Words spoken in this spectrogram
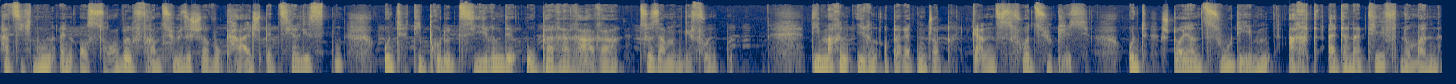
hat sich nun ein Ensemble französischer Vokalspezialisten und die produzierende Opera Rara zusammengefunden. Die machen ihren Operettenjob ganz vorzüglich und steuern zudem acht Alternativnummern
